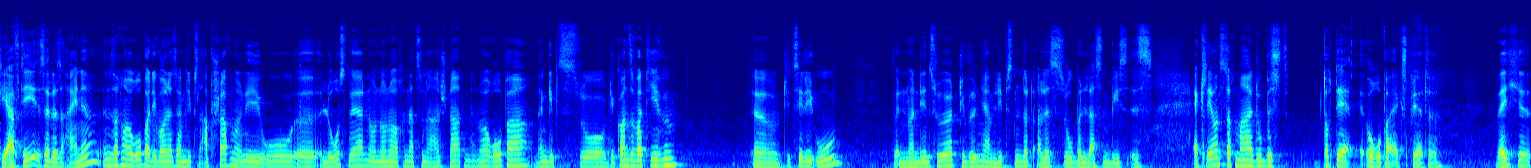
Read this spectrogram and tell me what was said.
Die AfD ist ja das eine in Sachen Europa, die wollen das ja am liebsten abschaffen und die EU äh, loswerden und nur noch Nationalstaaten in Europa. Dann gibt's so die Konservativen, äh, die CDU, wenn man denen zuhört, die würden ja am liebsten dort alles so belassen, wie es ist. Erklär uns doch mal, du bist doch der Europa-Experte. Welche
